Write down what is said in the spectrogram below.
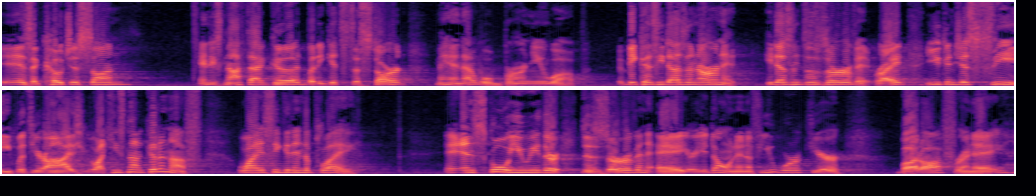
is a coach's son, and he's not that good, but he gets to start, man, that will burn you up because he doesn't earn it. He doesn't deserve it, right? You can just see with your eyes, you're like, he's not good enough. Why is he getting to play? In school, you either deserve an A or you don't. And if you work your butt off for an A,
